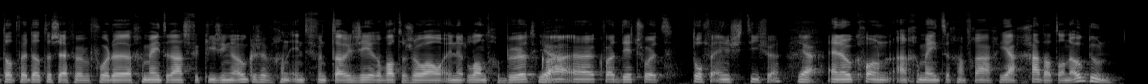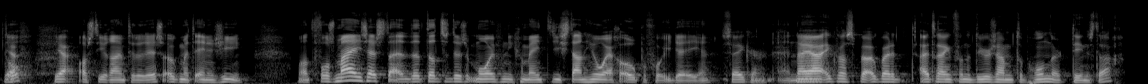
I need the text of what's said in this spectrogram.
dat we dat dus even voor de gemeenteraadsverkiezingen ook eens even gaan inventariseren wat er zoal in het land gebeurt qua, eh, qua dit soort toffe initiatieven. Ja, En ook gewoon aan gemeenten gaan vragen, ja, ga dat dan ook doen, toch? ja, Als die ruimte er is, ook met energie. Want volgens mij, staan, dat, dat is dus het mooie van die gemeenten, die staan heel erg open voor ideeën. zeker. En, Nou ja, ik was ook bij de uitreiking van de Duurzame Top 100 dinsdag.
